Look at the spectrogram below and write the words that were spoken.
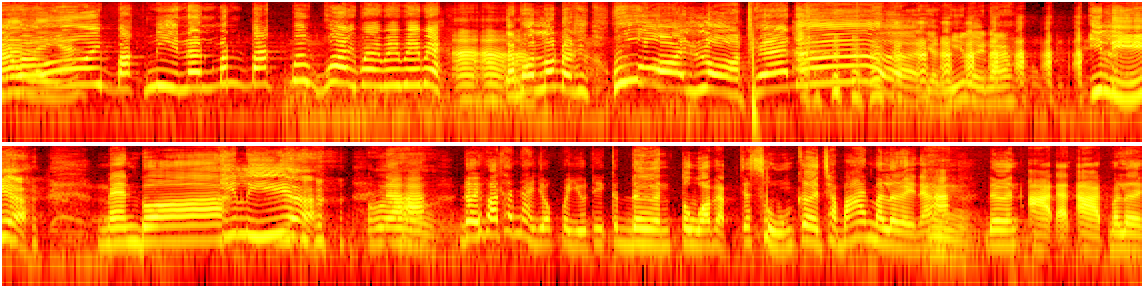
นะเมาว่าโน่นนี่นั่นอะไรเงี้ยโอ้ยบักนี่นั่นมันบักเมื่อว้ายว้ายว้ายว้ายว้ายอ่าๆแต่พอรถมาถึงโอ้ยหล่อแท้เด้ออย่างนี้เลยนะ อีหลีอะ แมนบอ อีหลีอะ นะคะโดยเฉพาะท่านนายกประยุทธ์นี่ก็เดินตัวแบบจะสูงเกินชาวบ้านมาเลยนะคะอืมเดินอาดอาดอาดมาเลย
